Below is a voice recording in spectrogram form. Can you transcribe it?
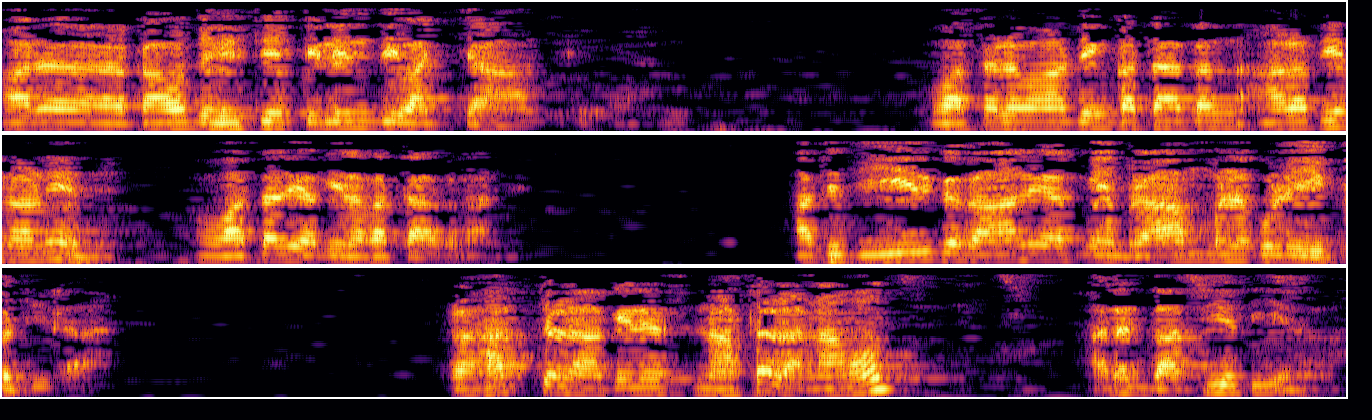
අර කවුද හිතියේ පිළින්දි වච්චා. වසලවාදයෙන් කතා කරන අහලා තියෙනව නේද? වසලයා කියලා කතා කරන්නේ. අති දීර්ඝ කාලයක් මේ බ්‍රාහ්මණ කුලේ ඉපදිලා. රහත්ලා කෙලස් නැසලා නමුත් අර ගතිය තියෙනවා.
